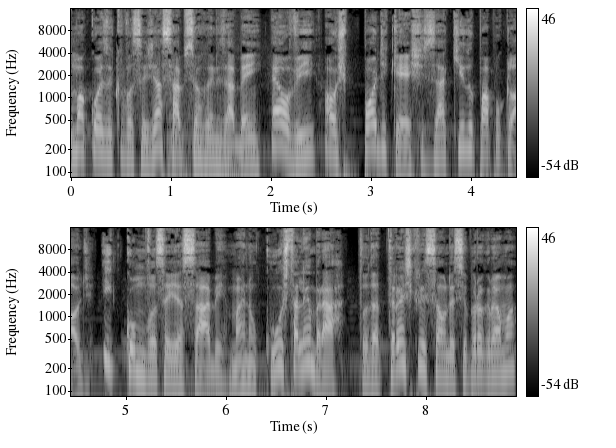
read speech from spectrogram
Uma coisa que você já sabe se organizar bem é ouvir aos podcasts aqui do Papo Cloud. E como você já sabe, mas não custa lembrar, toda a transcrição desse programa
